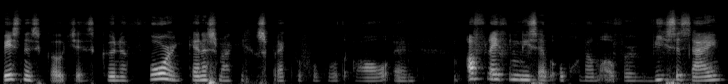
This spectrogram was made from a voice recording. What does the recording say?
business coaches kunnen voor een kennismakinggesprek bijvoorbeeld al een aflevering die ze hebben opgenomen over wie ze zijn,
